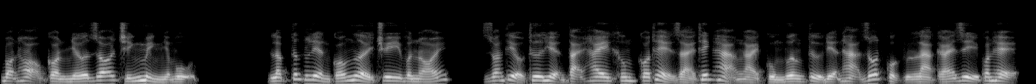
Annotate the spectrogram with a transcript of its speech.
bọn họ còn nhớ rõ chính mình nhiệm vụ. Lập tức liền có người truy vấn nói, Doan Tiểu Thư hiện tại hay không có thể giải thích hạ ngài cùng vương tử điện hạ rốt cuộc là cái gì quan hệ.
